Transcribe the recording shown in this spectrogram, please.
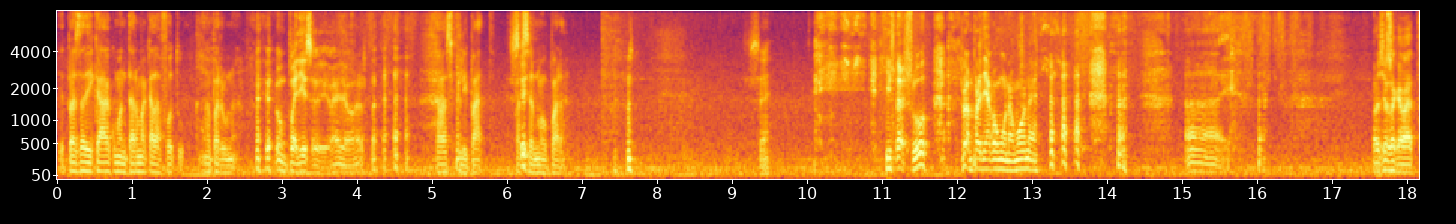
i et vas dedicar a comentar-me cada foto, una per una. Un pallissa, diu, eh, llavors. Estaves flipat per Sí. ser el meu pare. Sí. I la Su es va emprenyar com una mona. Ai. Però això s'ha acabat,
